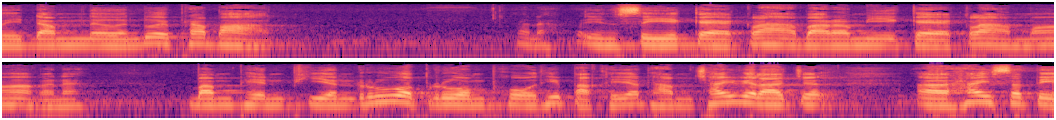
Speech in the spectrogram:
ยดำเนินด้วยพระบาท นะอินทรีย์แก่กล้าบารมีแก่กล้ามากนะบำเพ็ญเพียรรวบรวมโพธิปัจจยธรรม ใช้เวลาจะให้สติ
